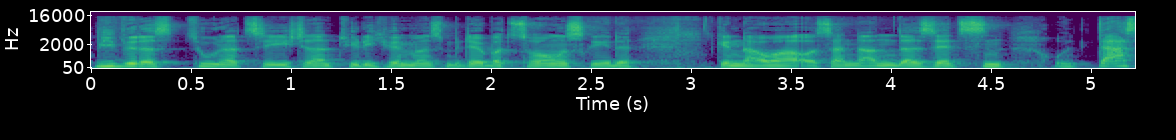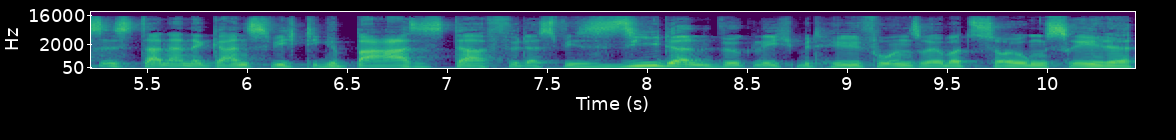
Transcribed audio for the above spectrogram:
Wie wir das tun, erzähle ich dann natürlich, wenn wir uns mit der Überzeugungsrede genauer auseinandersetzen. Und das ist dann eine ganz wichtige Basis dafür, dafür, dass wir sie dann wirklich mit Hilfe unserer Überzeugungsrede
